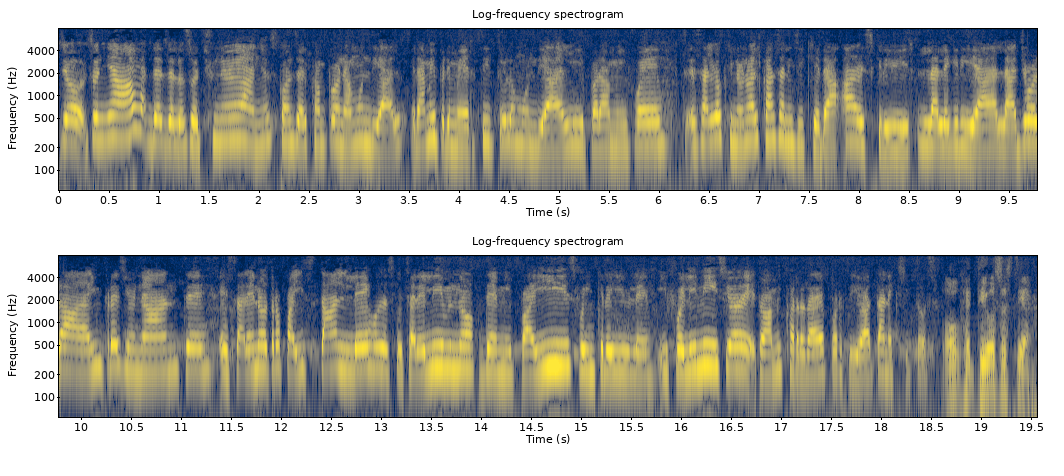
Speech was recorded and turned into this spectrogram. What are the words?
Yo soñaba desde los 8 o 9 años con ser campeona mundial. Era mi primer título mundial y para mí fue, es algo que uno no alcanza ni siquiera a describir. La alegría, la llorada impresionante, estar en otro país tan lejos, escuchar el himno de mi país fue increíble y fue el inicio de toda mi carrera deportiva tan exitosa. ¿Objetivos este año?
